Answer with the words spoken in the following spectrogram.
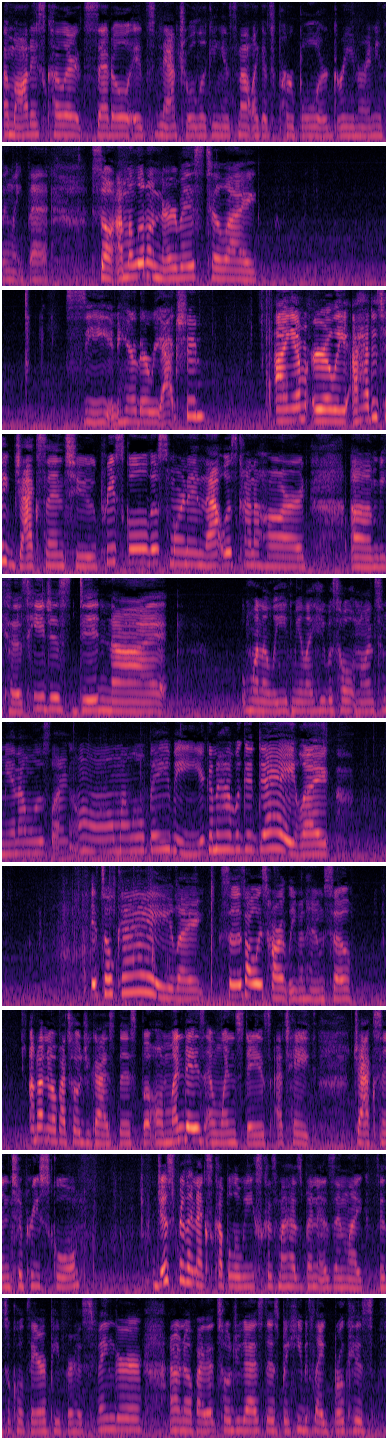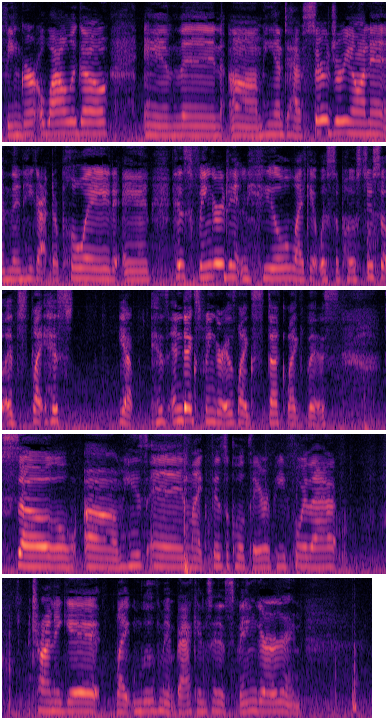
a modest color. It's subtle. It's natural looking. It's not like it's purple or green or anything like that. So I'm a little nervous to like see and hear their reaction I am early. I had to take Jackson to preschool this morning. That was kind of hard um, because he just did not want to leave me. Like he was holding on to me and I was like, oh, my little baby, you're going to have a good day. Like, it's okay. Like, so it's always hard leaving him. So I don't know if I told you guys this, but on Mondays and Wednesdays, I take Jackson to preschool just for the next couple of weeks because my husband is in like physical therapy for his finger. I don't know if i told you guys this but he was like broke his finger a while ago and then um, he had to have surgery on it and then he got deployed and his finger didn't heal like it was supposed to. So it's like his yep his index finger is like stuck like this. So um, he's in like physical therapy for that trying to get like movement back into his finger and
